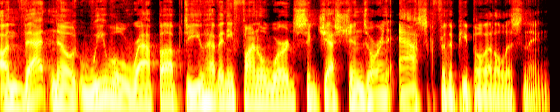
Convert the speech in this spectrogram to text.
on that note, we will wrap up. Do you have any final words, suggestions, or an ask for the people that are listening?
